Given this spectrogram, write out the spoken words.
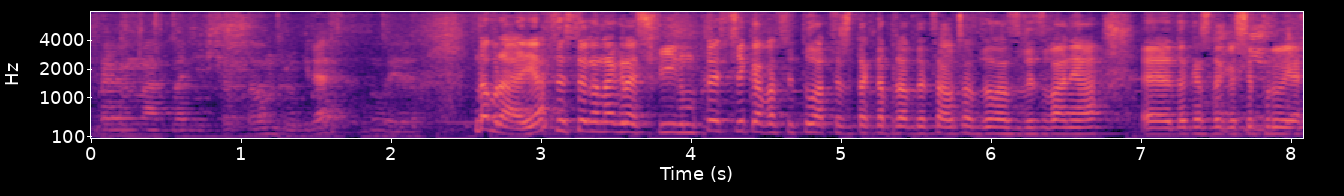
Byłem ma 20 co? Drugi raz? Mówię. Dobra, ja chcę z tego nagrać film. To jest ciekawa sytuacja, że tak naprawdę cały czas do nas wyzwania, e, do każdego się pruje.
